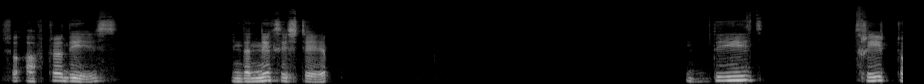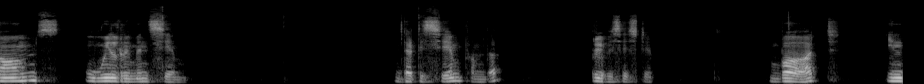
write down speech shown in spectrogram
So after this in the next step these three terms will remain same. That is same from the previous step. But in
